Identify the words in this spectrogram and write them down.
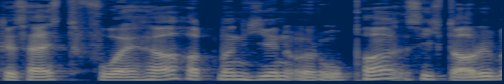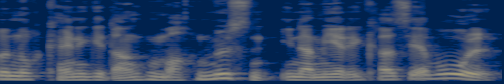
Das heißt, vorher hat man hier in Europa sich darüber noch keine Gedanken machen müssen. In Amerika sehr wohl.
